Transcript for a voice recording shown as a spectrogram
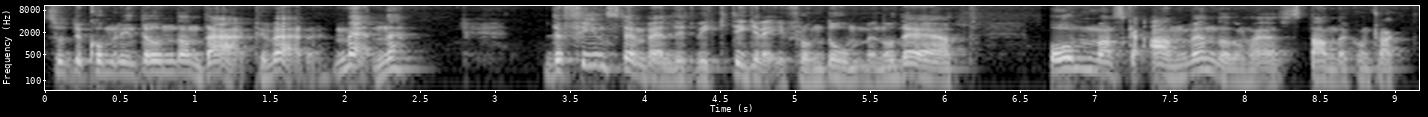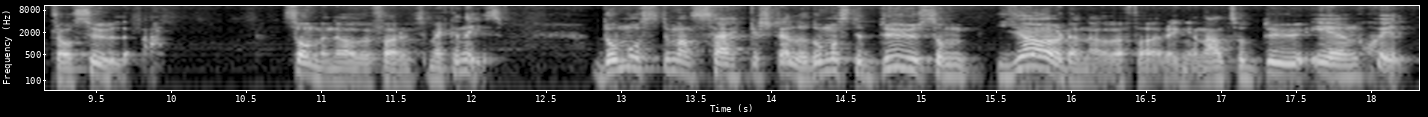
så du kommer inte undan där tyvärr. Men det finns en väldigt viktig grej från domen och det är att om man ska använda de här standardkontraktklausulerna som en överföringsmekanism, då måste man säkerställa, då måste du som gör den överföringen, alltså du enskilt,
